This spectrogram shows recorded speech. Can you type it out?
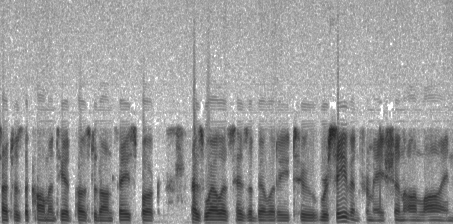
such as the comment he had posted on Facebook, as well as his ability to receive information online.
